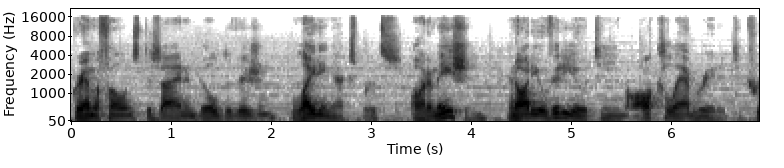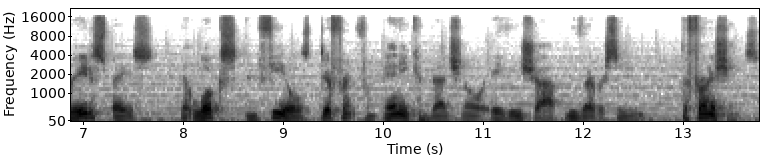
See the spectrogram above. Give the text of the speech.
Gramophone's design and build division, lighting experts, automation, and audio video team all collaborated to create a space that looks and feels different from any conventional AV shop you've ever seen. The furnishings,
